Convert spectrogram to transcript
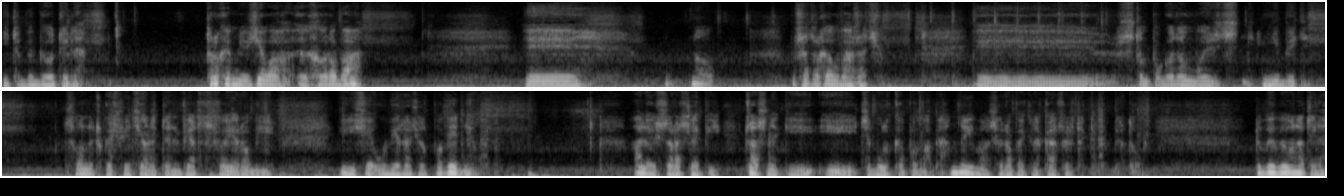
I to by było tyle. Trochę mnie wzięła e, choroba. Yy, no, muszę trochę uważać. Yy, z tą pogodą, bo jest niby słoneczko świeci, ale ten wiatr swoje robi i się ubierać odpowiednio. Ale już coraz lepiej. Czosnek i, i cebulka pomaga. No i mam syropek na kaszel taki gotowy. To by było na tyle.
